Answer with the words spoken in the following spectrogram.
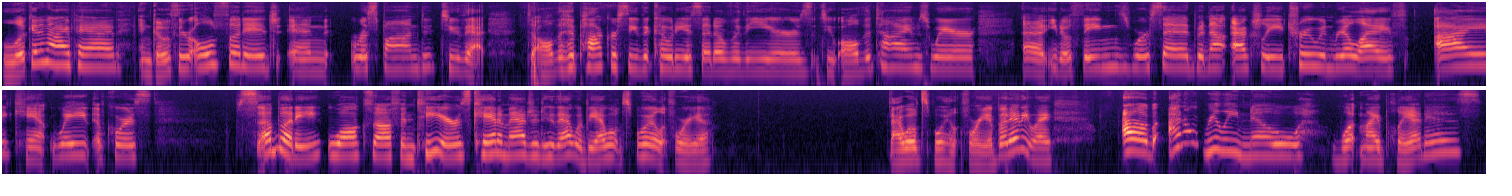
look at an iPad, and go through old footage and respond to that. To all the hypocrisy that Kody has said over the years, to all the times where, uh, you know, things were said but not actually true in real life. I can't wait. Of course, somebody walks off in tears. Can't imagine who that would be. I won't spoil it for you. I won't spoil it for you. But anyway, um, I don't really know what my plan is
